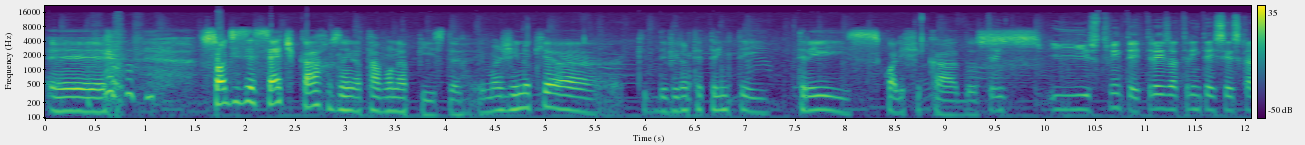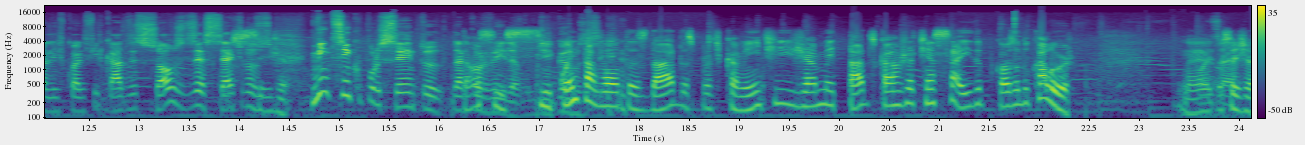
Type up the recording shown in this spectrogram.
É, Só 17 carros ainda estavam na pista. Eu imagino que, a, que deveriam ter 33 qualificados. Isso, 33 a 36 quali- qualificados e só os 17 Ou nos seja, 25% da Então, corrida. assim, digamos 50 assim. voltas dadas praticamente e já metade dos carros já tinha saído por causa do calor. Né? Ou é. seja,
